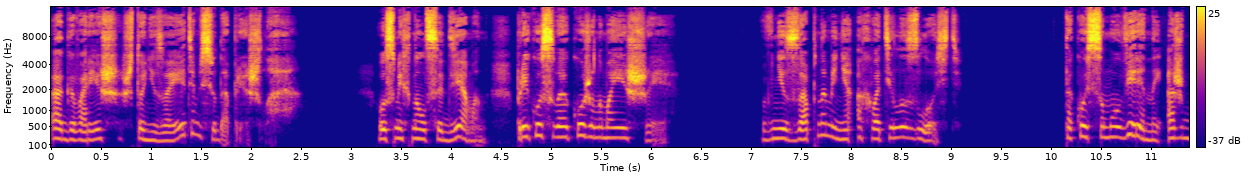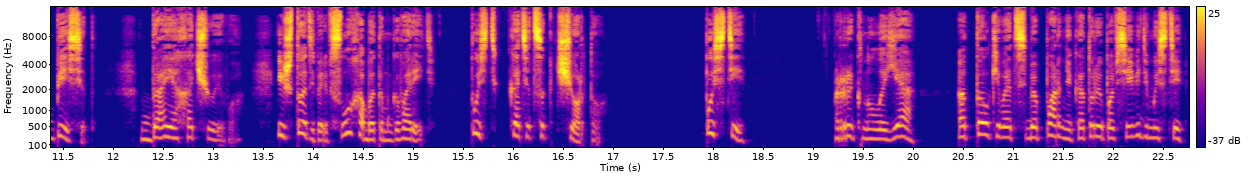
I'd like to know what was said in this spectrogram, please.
А говоришь, что не за этим сюда пришла?» Усмехнулся демон, прикусывая кожу на моей шее. Внезапно меня охватила злость. Такой самоуверенный аж бесит. Да, я хочу его. И что теперь вслух об этом говорить? Пусть катится к черту. Пусти!» Рыкнула я, отталкивая от себя парня, который, по всей видимости,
